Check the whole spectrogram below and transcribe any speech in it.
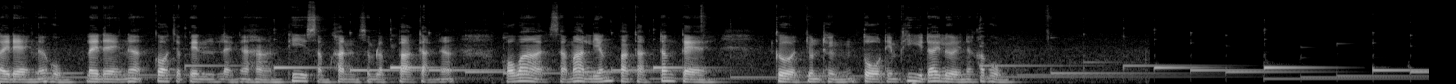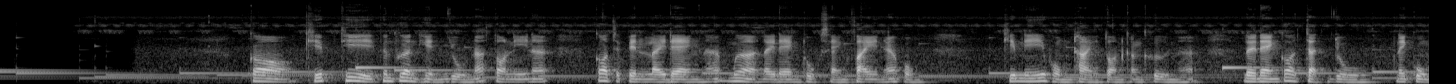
ลายแดงนะครับผมลายแดงเนี่ยก็จะเป็นแหล่งอาหารที่สำคัญสำหรับปลากัดนะเพราะว่าสามารถเลี้ยงปลากัดตั้งแต่เกิดจนถึงโตเต็มที่ได้เลยนะครับผม ก็คลิปที่เพื่อนๆเห็นอยู่นะตอนนี้นะ ก็จะเป็นลายแดงนะเมื่อลายแดงถูกแสงไฟนะครับผมคลิปนี้ผมถ่ายตอนกลางคืนนะฮะลายแดงก็จัดอยู่ในกลุ่ม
